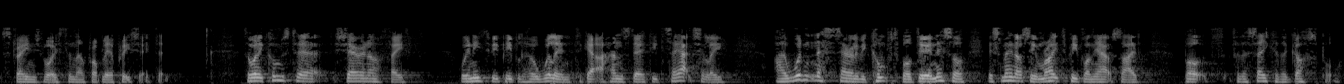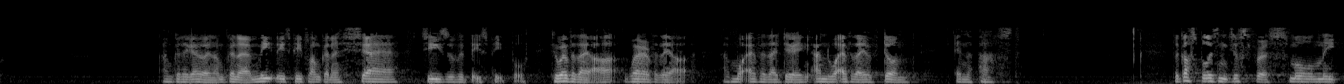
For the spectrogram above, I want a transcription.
strange voice, and they'll probably appreciate it. So when it comes to sharing our faith we need to be people who are willing to get our hands dirty to say, actually, I wouldn't necessarily be comfortable doing this, or this may not seem right to people on the outside, but for the sake of the gospel, I'm going to go and I'm going to meet these people. I'm going to share Jesus with these people, whoever they are, wherever they are, and whatever they're doing, and whatever they have done in the past. The gospel isn't just for a small, neat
